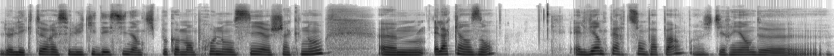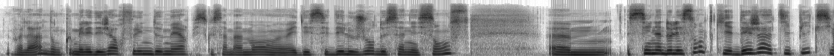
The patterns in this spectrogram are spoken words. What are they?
le, lecteur est celui qui décide un petit peu comment prononcer chaque nom. elle a 15 ans. Elle vient de perdre son papa, hein, je dis rien de voilà, donc mais elle est déjà orpheline de mère puisque sa maman est décédée le jour de sa naissance. Euh, c'est une adolescente qui est déjà atypique si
